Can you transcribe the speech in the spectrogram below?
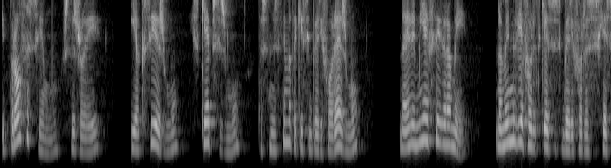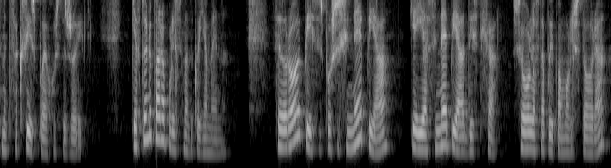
η πρόθεσή μου στη ζωή, οι αξίες μου, οι σκέψεις μου, τα συναισθήματα και οι συμπεριφορές μου να είναι μία ευθύ γραμμή. Να μην είναι διαφορετικές οι συμπεριφορές σε σχέση με τις αξίες που έχω στη ζωή. Και αυτό είναι πάρα πολύ σημαντικό για μένα. Θεωρώ επίσης πως η συνέπεια και η ασυνέπεια αντίστοιχα σε όλα αυτά που είπα μόλις τώρα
